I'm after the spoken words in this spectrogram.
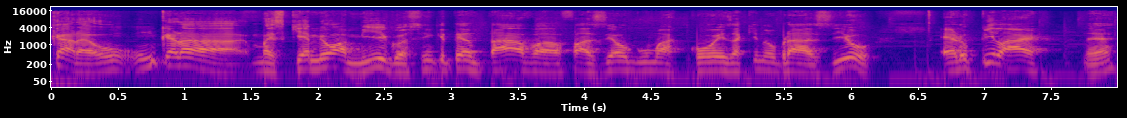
cara, um que era, mas que é meu amigo, assim, que tentava fazer alguma coisa aqui no Brasil, era o Pilar, né?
